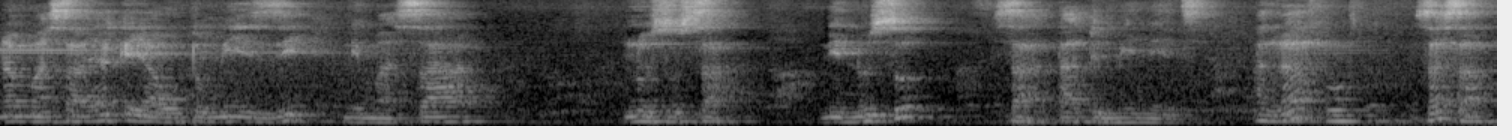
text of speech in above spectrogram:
na masaa yake ya utumizi ni masaa nusu saa, ni nusu saa 30 minutes. Alafu sasa,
